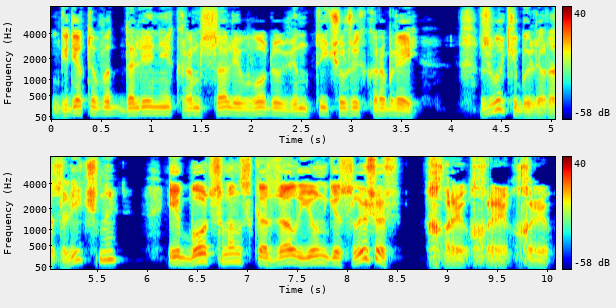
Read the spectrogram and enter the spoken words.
Где-то в отдалении кромсали воду винты чужих кораблей. Звуки были различны, и боцман сказал Юнге, «Слышишь? Хрю-хрю-хрю.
